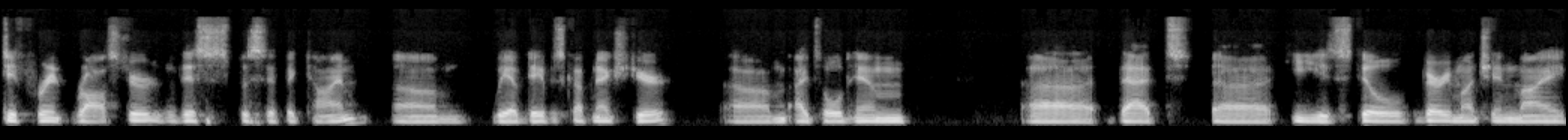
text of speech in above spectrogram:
different roster this specific time. Um, we have Davis Cup next year. Um, I told him uh, that uh, he is still very much in my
